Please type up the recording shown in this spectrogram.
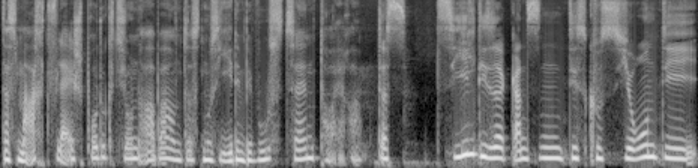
Das macht Fleischproduktion aber, und das muss jedem bewusst sein, teurer. Das Ziel dieser ganzen Diskussion, die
